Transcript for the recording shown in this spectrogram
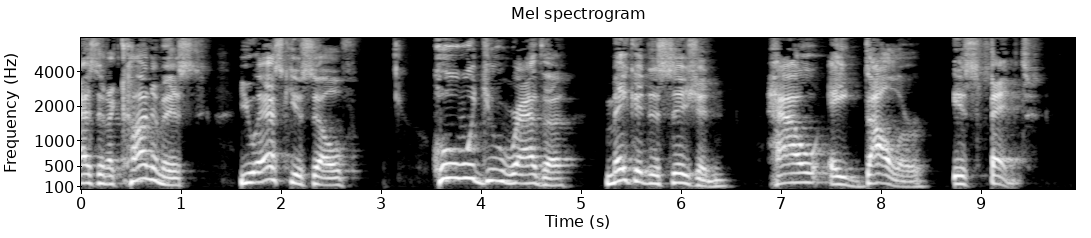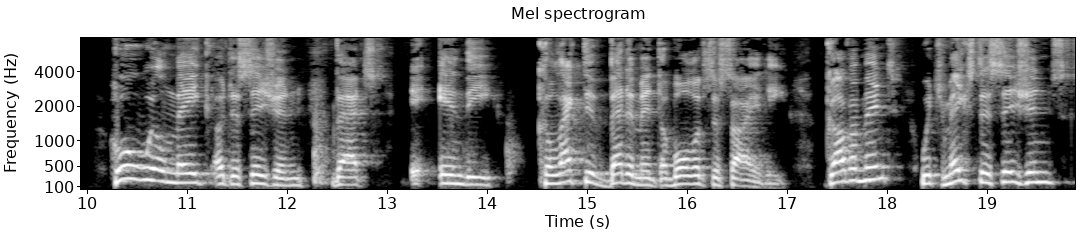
as an economist, you ask yourself, who would you rather make a decision how a dollar is spent? Who will make a decision that's in the collective betterment of all of society? Government, which makes decisions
